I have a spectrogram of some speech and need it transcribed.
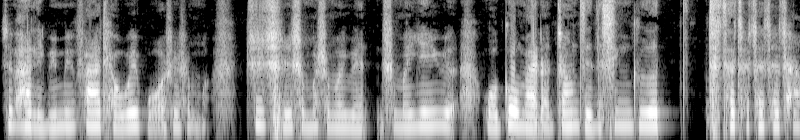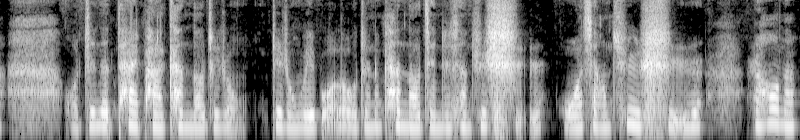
最怕李冰冰发条微博是什么？支持什么什么原什么音乐？我购买了张杰的新歌，叉叉叉叉叉！我真的太怕看到这种这种微博了，我真的看到简直想去屎！我想去屎！然后呢，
